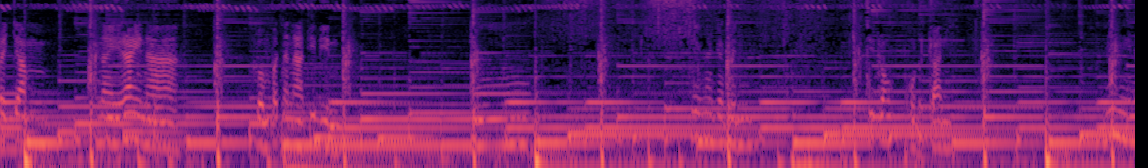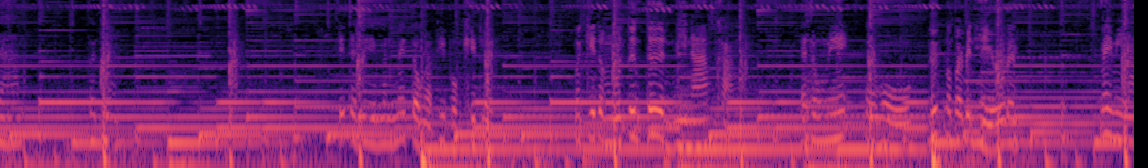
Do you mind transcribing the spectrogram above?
ประจำในไร่นากรมพัฒนาที่ดิน นี่น่าจะเป็นที่ต้องขุดกันไม่มีน้ำเพื่อนๆทฤษฎีมันไม่ตรงกับที่ผมคิดเลย เมื่อกี้ตรงนู้นตื้นๆ มีน้ำขัง แต่ตรงนี้ โอ้โห ลึกลงไปเป็นเหวเลย ไม่มีน้ำ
